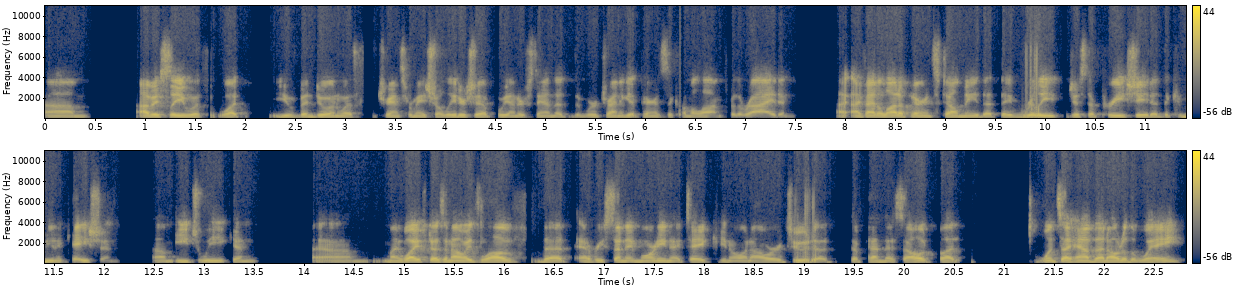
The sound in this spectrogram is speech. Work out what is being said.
um, obviously with what you've been doing with transformational leadership we understand that we're trying to get parents to come along for the ride. And I, have had a lot of parents tell me that they really just appreciated the communication um, each week and um, my wife doesn't always love that every Sunday morning I take, you know, an hour or two to, to pen this out. But once I have that out of the way,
